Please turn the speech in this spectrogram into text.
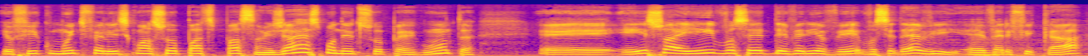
eu fico muito feliz com a sua participação. E já respondendo sua pergunta, é, isso aí você deveria ver, você deve é, verificar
